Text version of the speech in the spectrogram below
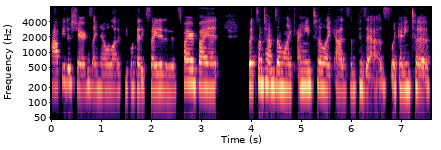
happy to share because I know a lot of people get excited and inspired by it. But sometimes I'm like, I need to like add some pizzazz. Like I need to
